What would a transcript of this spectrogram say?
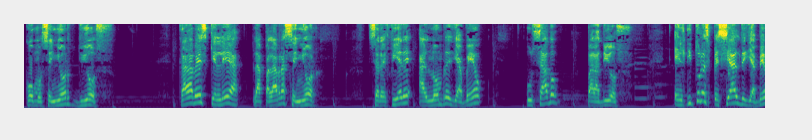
como Señor Dios. Cada vez que lea la palabra Señor, se refiere al nombre de Yahweh usado para Dios. El título especial de Yahvé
